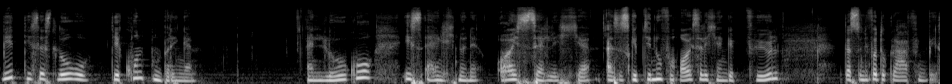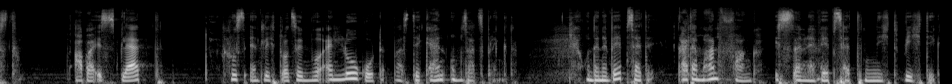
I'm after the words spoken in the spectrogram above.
Wird dieses Logo dir Kunden bringen? Ein Logo ist eigentlich nur eine äußerliche, also es gibt dir nur vom äußerlichen Gefühl, dass du eine Fotografin bist. Aber es bleibt schlussendlich trotzdem nur ein Logo, was dir keinen Umsatz bringt. Und eine Webseite, gerade am Anfang, ist eine Webseite nicht wichtig.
